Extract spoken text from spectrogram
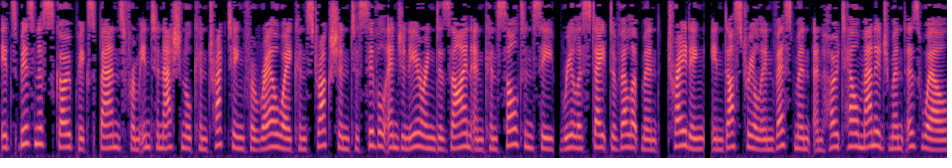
Its business scope expands from international contracting for railway construction to civil engineering design and consultancy, real estate development, trading, industrial investment and hotel management as well.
